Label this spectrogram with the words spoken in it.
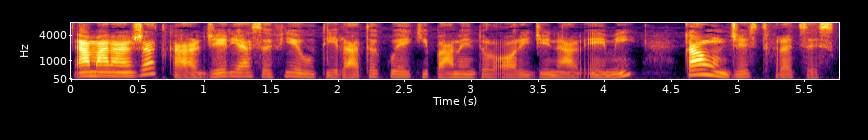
am aranjat ca Algeria să fie utilată cu echipamentul original EMI, ca un gest frățesc.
